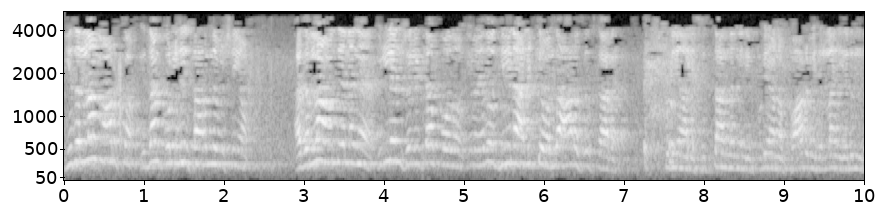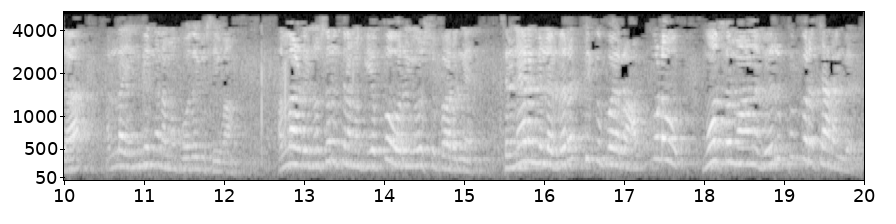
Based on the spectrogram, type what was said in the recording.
இதெல்லாம் மார்க்கம் இதுதான் கொள்கை சார்ந்த விஷயம். அதெல்லாம் வந்து என்னங்க? இல்லைன்னு சொல்லிட்டா போதும். இவன் ஏதோ தீனை அழிக்க வந்து ஆர்எஸ்எஸ் காரன் இப்படியான சித்தாந்தங்கள் இப்படியான பார்வைகள்லாம் இருந்தா எல்லாம் எங்கெங்க நமக்கு உதவி செய்வான்? அல்லாவுடைய நுசரத்து நமக்கு எப்போ வரும்? யோசிச்சு பாருங்க. சில நேரங்களில் விரக்திக்கு போயிடுறோம். அவ்வளவு மோசமான வெறுப்பு பிரச்சாரங்கள்.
